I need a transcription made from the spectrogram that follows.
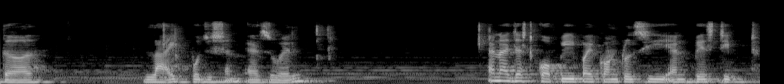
the light position as well. And I just copy by ctrl C and paste it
